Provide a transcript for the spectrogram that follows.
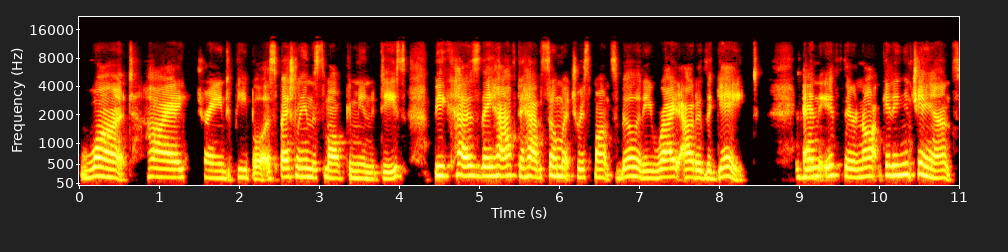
want high trained people, especially in the small communities, because they have to have so much responsibility right out of the gate Mm-hmm. And if they're not getting a chance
